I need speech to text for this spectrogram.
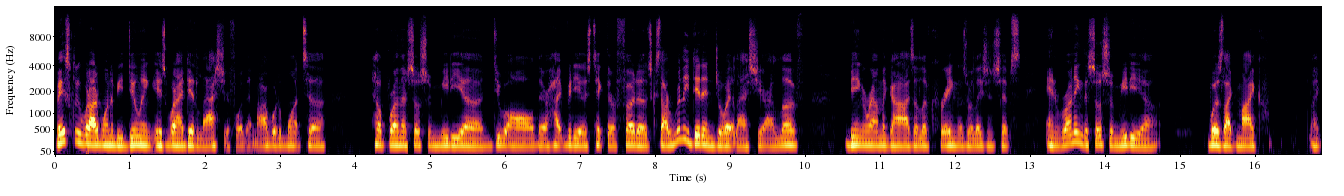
Basically, what I'd want to be doing is what I did last year for them. I would want to help run their social media, do all their hype videos, take their photos, because I really did enjoy it last year. I love being around the guys. I love creating those relationships and running the social media was like my like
